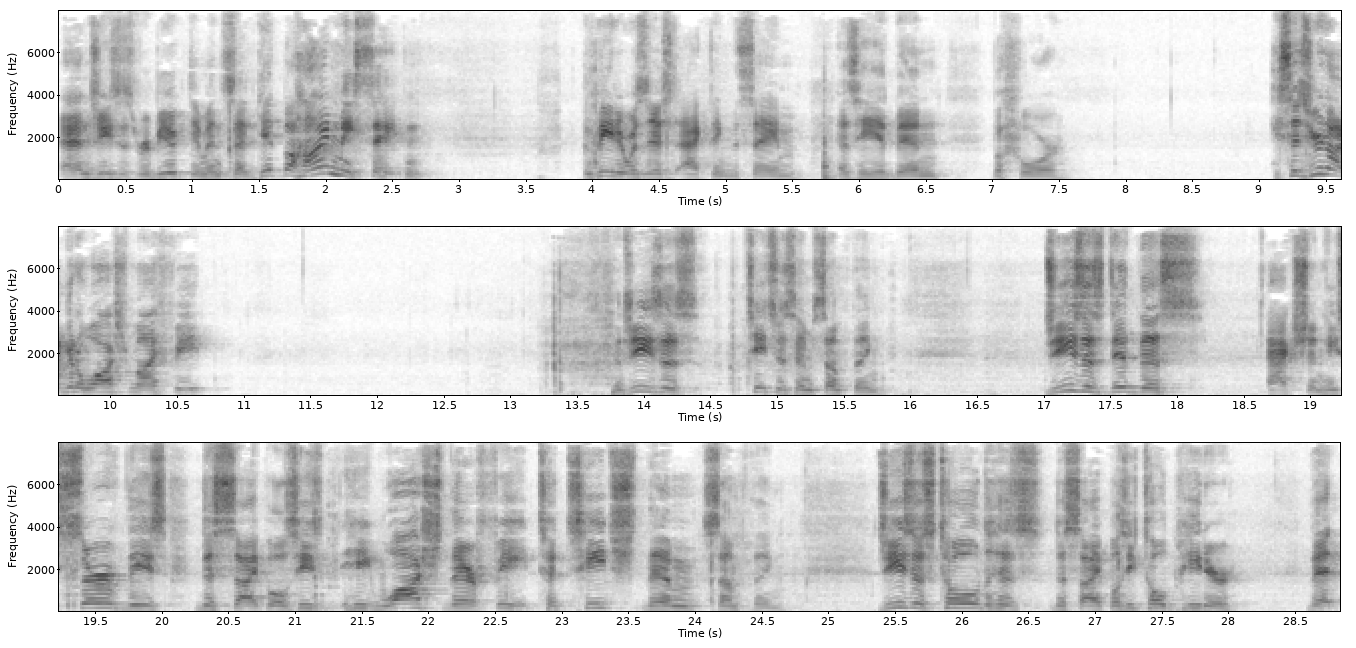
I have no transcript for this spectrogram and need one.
And Jesus rebuked him and said, Get behind me, Satan. And Peter was just acting the same as he had been before. He says, You're not going to wash my feet. And Jesus teaches him something Jesus did this action. He served these disciples, he, he washed their feet to teach them something. Jesus told his disciples, he told Peter, that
